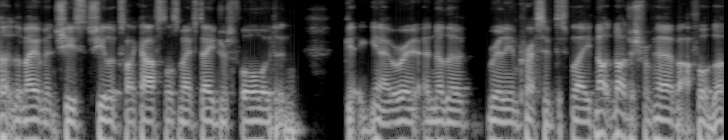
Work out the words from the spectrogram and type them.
at the moment she's she looks like Arsenal's most dangerous forward and you know re- another really impressive display. Not not just from her but I thought the,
